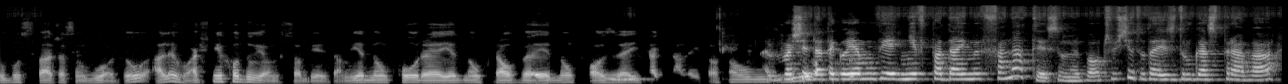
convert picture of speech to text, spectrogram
ubóstwa, a czasem głodu, ale właśnie hodując sobie tam jedną kurę, jedną krowę, jedną kozę i tak dalej. Są Właśnie dlatego ja mówię, nie wpadajmy w fanatyzm, bo oczywiście tutaj jest druga sprawa,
